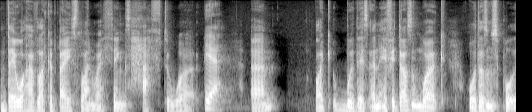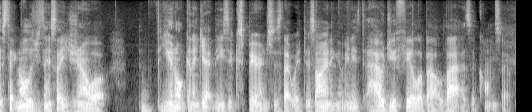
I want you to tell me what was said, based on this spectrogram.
they will have like a baseline where things have to work. Yeah. Um, like with this, and if it doesn't work or doesn't support this technology, then say, you know what, you're not going to get these experiences that we're designing. I mean, how do you feel about that as a concept?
